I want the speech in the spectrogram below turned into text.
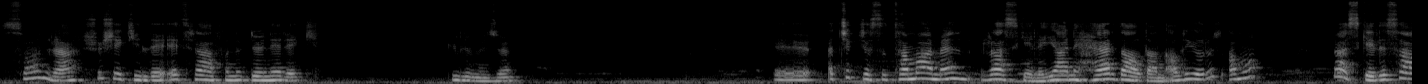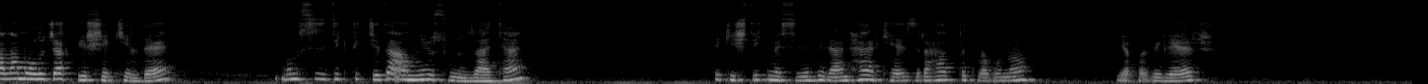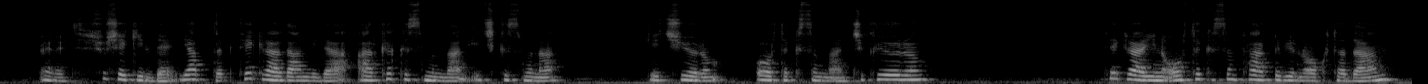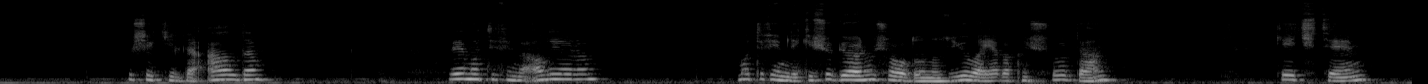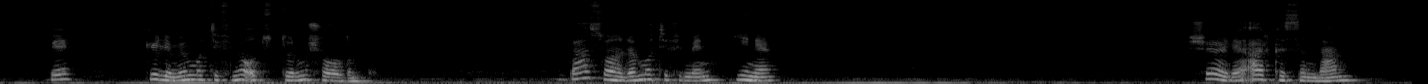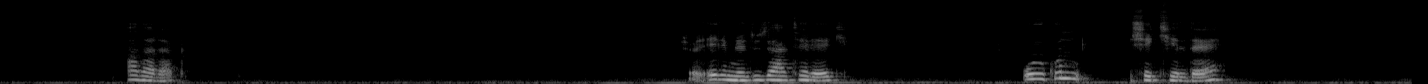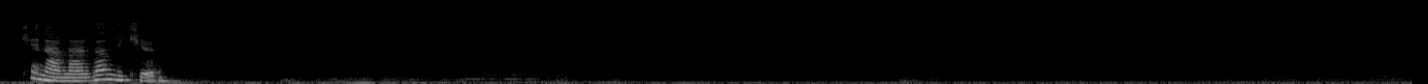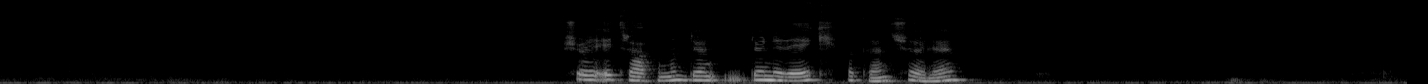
Sonra şu şekilde etrafını dönerek gülümüzün. E, açıkçası tamamen rastgele yani her daldan alıyoruz ama rastgele sağlam olacak bir şekilde. Bunu siz diktikçe de anlıyorsunuz zaten dikiş dikmesini bilen herkes rahatlıkla bunu yapabilir. Evet şu şekilde yaptık. Tekrardan bir daha arka kısmından iç kısmına geçiyorum. Orta kısımdan çıkıyorum. Tekrar yine orta kısım farklı bir noktadan bu şekilde aldım. Ve motifimi alıyorum. Motifimdeki şu görmüş olduğunuz yuvaya bakın şuradan geçtim ve gülümü motifime oturtmuş oldum. Daha sonra motifimin yine şöyle arkasından alarak şöyle elimle düzelterek uygun şekilde kenarlardan dikiyorum. Şöyle etrafını dön dönerek bakın şöyle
